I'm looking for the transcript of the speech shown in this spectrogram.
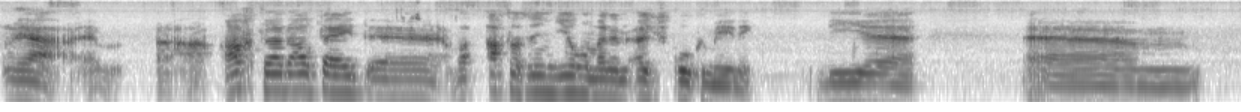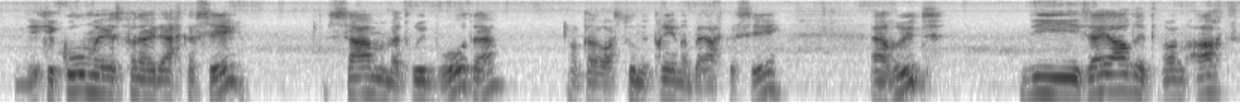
Ja, eh, Art had altijd, eh, Art was een jongen met een uitgesproken mening. Die, eh, ehm, die gekomen is vanuit RKC, samen met Ruud Brood, hè? want hij was toen de trainer bij RKC. En Ruud, die zei altijd van Art,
